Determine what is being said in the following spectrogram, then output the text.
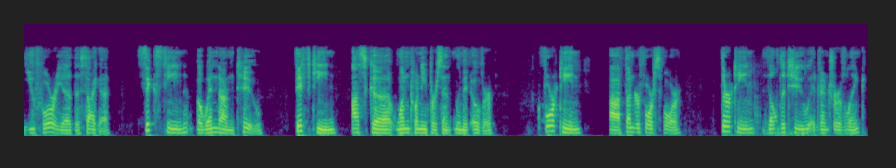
Ufouria the Saga. 16, Ouendan 2. 15, Asuka 120% Limit Over. 14, uh, Thunder Force 4. 13, Zelda 2 Adventure of Link.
